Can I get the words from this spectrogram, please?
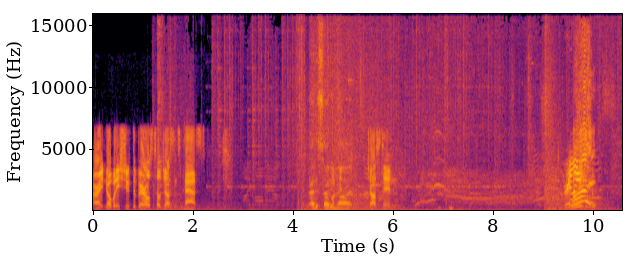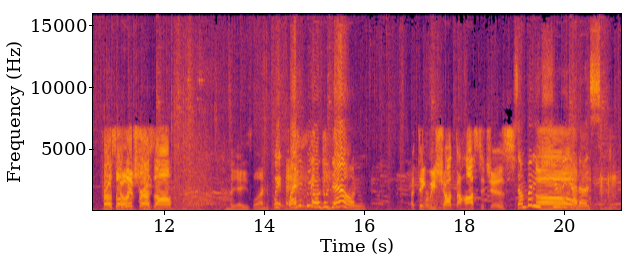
all right, nobody shoot the barrels till Justin's passed. I decided Okay. not. Justin, really? What? Prosol, Don't live for us all. Oh yeah, he's alive. Wait, why did we all go down? I think we shot the hostages. Somebody's Oh. shooting at us.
